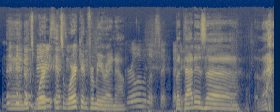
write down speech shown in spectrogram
and it's work. It's working monkey. for me right now. Gorilla with lipstick. Baby. But that is uh, that,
